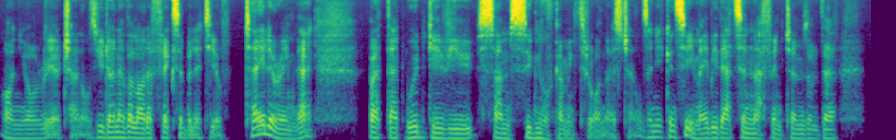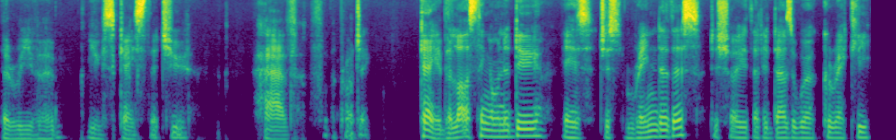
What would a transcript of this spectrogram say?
on your rear channels. You don't have a lot of flexibility of tailoring that, but that would give you some signal coming through on those channels. And you can see maybe that's enough in terms of the, the reverb use case that you have for the project. Okay, the last thing I want to do is just render this to show you that it does work correctly.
